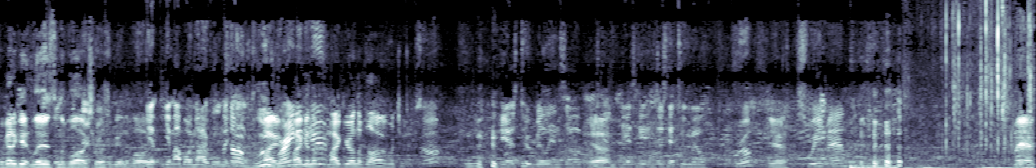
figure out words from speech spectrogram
We gotta get Liz in the vlog. She wants to be in the vlog. Get, get my boy Michael in the got a vlog. blue Mike, brain Mike, in in the, here? Mike, you're on the vlog. What you? He has two billion subs. Yeah. He, has, he just hit two mil. Bro, Yeah. sweet man. Man,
